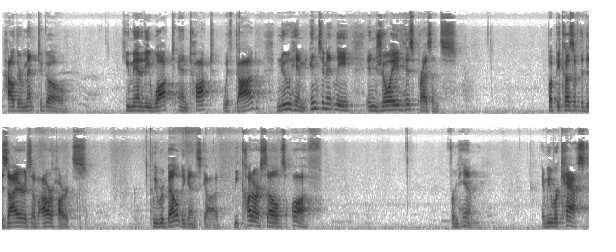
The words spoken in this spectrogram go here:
how they're meant to go. Humanity walked and talked with God, knew Him intimately, enjoyed His presence. But because of the desires of our hearts, we rebelled against God. We cut ourselves off from Him. And we were cast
